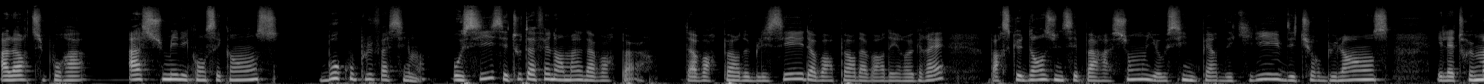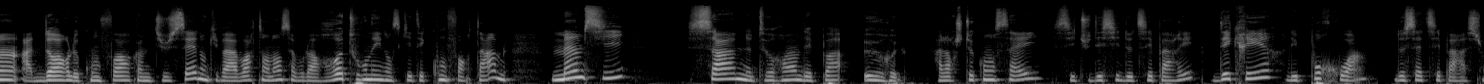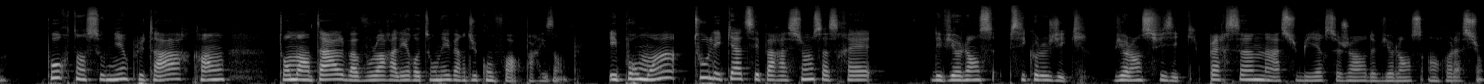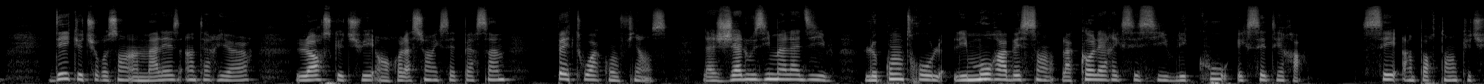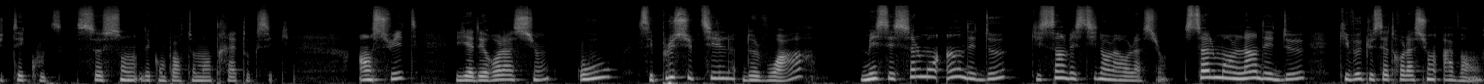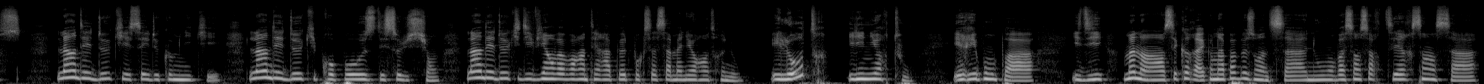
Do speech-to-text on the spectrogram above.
alors tu pourras assumer les conséquences beaucoup plus facilement. Aussi, c'est tout à fait normal d'avoir peur. D'avoir peur de blesser, d'avoir peur d'avoir des regrets, parce que dans une séparation, il y a aussi une perte d'équilibre, des turbulences, et l'être humain adore le confort, comme tu le sais, donc il va avoir tendance à vouloir retourner dans ce qui était confortable, même si ça ne te rendait pas heureux. Alors je te conseille, si tu décides de te séparer, d'écrire les pourquoi de cette séparation, pour t'en souvenir plus tard quand ton mental va vouloir aller retourner vers du confort, par exemple. Et pour moi, tous les cas de séparation, ça serait les violences psychologiques, violences physiques. Personne n'a à subir ce genre de violence en relation. Dès que tu ressens un malaise intérieur, lorsque tu es en relation avec cette personne, fais-toi confiance. La jalousie maladive, le contrôle, les mots rabaissants, la colère excessive, les coups, etc c'est important que tu t'écoutes. Ce sont des comportements très toxiques. Ensuite, il y a des relations où c'est plus subtil de le voir, mais c'est seulement un des deux qui s'investit dans la relation. Seulement l'un des deux qui veut que cette relation avance. L'un des deux qui essaye de communiquer. L'un des deux qui propose des solutions. L'un des deux qui dit viens on va voir un thérapeute pour que ça s'améliore entre nous. Et l'autre, il ignore tout. Il répond pas, il dit Maintenant, c'est correct, on n'a pas besoin de ça, nous, on va s'en sortir sans ça.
